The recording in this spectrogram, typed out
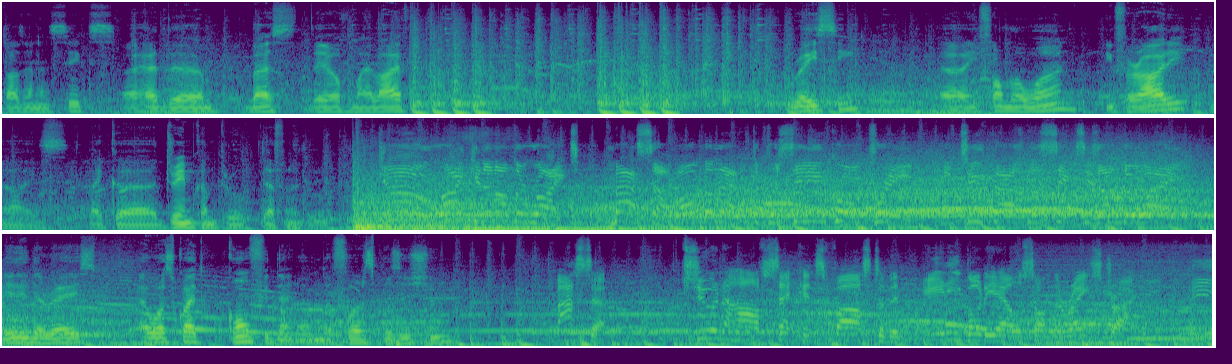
2006. I had the best day of my life. Racing uh, in Formula One, in Ferrari, uh, it's like a dream come true, definitely. Go, Raikkonen on the right, Massa on the left. The Brazilian Grand Prix of 2006 is underway. Leading the race, I was quite confident in the first position. Massa, two and a half seconds faster than anybody else on the racetrack. He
